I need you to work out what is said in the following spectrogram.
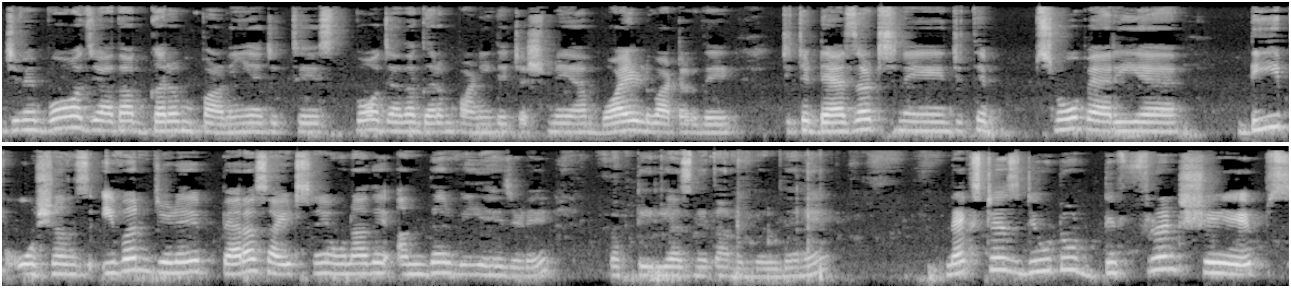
ਜਿਵੇਂ ਬਹੁਤ ਜ਼ਿਆਦਾ ਗਰਮ ਪਾਣੀ ਹੈ, ਜਿੱਥੇ ਬਹੁਤ ਜ਼ਿਆਦਾ ਗਰਮ ਪਾਣੀ ਦੇ ਚਸ਼ਮੇ ਆ ਬੋਇਲਡ ਵਾਟਰ ਦੇ, ਜਿੱਥੇ ਡੈਜ਼ਰਟਸ ਨੇ, ਜਿੱਥੇ ਸਨੋ ਪੈ ਰਹੀ ਹੈ ਡੀਪ ਓਸ਼ਨਸ ਇਵਨ ਜਿਹੜੇ ਪੈਰਾਸਾਈਟਸ ਨੇ ਉਹਨਾਂ ਦੇ ਅੰਦਰ ਵੀ ਇਹ ਜਿਹੜੇ ਬੈਕਟੀਰੀਆਜ਼ ਨੇ ਤੁਹਾਨੂੰ ਮਿਲਦੇ ਨੇ next is due to different shapes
